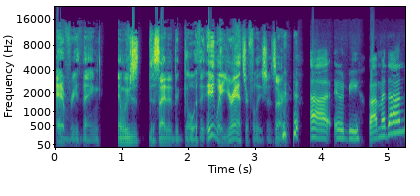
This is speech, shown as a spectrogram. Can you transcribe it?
everything, and we've just decided to go with it. Anyway, your answer, Felicia. Sorry. uh, it would be Ramadan,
